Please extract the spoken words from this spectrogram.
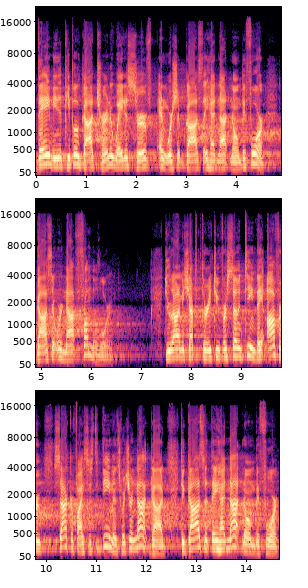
they, meaning the people of God, turned away to serve and worship gods they had not known before, gods that were not from the Lord. Deuteronomy chapter 32, verse 17, they offered sacrifices to demons, which are not God, to gods that they had not known before,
